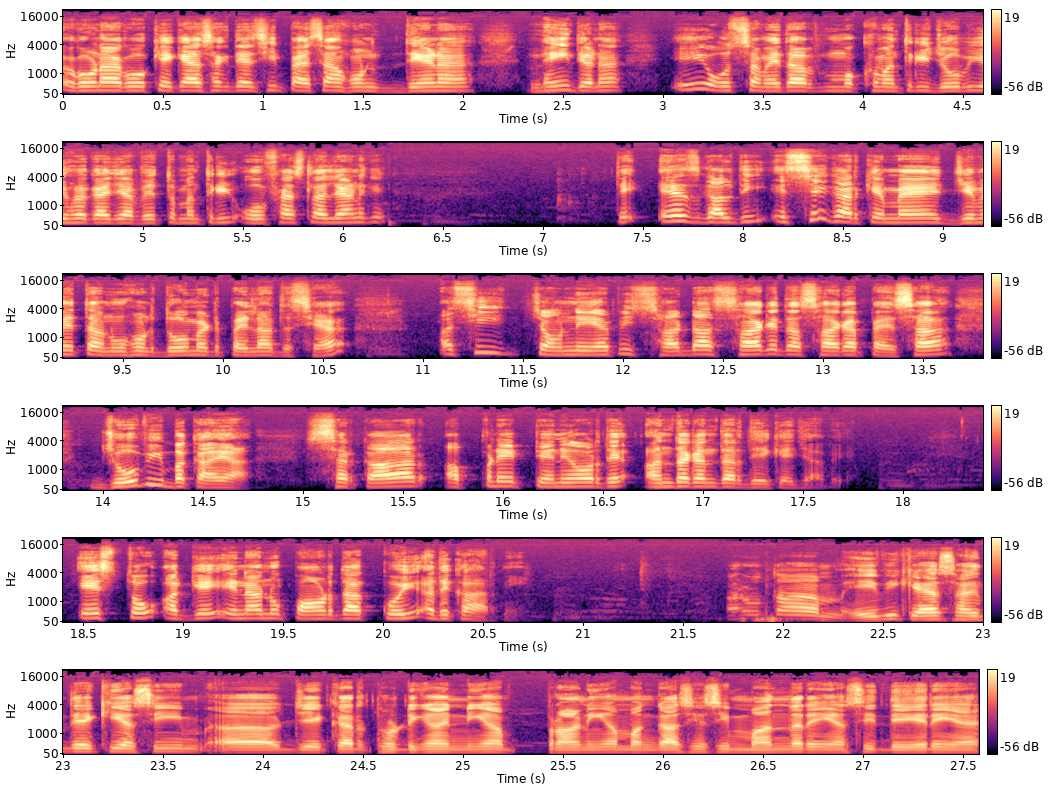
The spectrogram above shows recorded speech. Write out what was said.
ਰੋਣਾ ਰੋ ਕੇ ਕਹਿ ਸਕਦੇ ਅਸੀਂ ਪੈਸਾ ਹੁਣ ਦੇਣਾ, ਨਹੀਂ ਦੇਣਾ, ਇਹ ਉਸ ਸਮੇਂ ਦਾ ਮੁੱਖ ਮੰਤਰੀ ਜੋ ਵੀ ਹੋਏਗਾ ਜਾਂ ਵਿੱਤ ਮੰਤਰੀ ਉਹ ਫੈਸਲਾ ਲੈਣਗੇ। ਤੇ ਇਸ ਗੱਲ ਦੀ ਇਸੇ ਕਰਕੇ ਮੈਂ ਜਿਵੇਂ ਤੁਹਾਨੂੰ ਹੁਣ 2 ਮਿੰਟ ਪਹਿਲਾਂ ਦੱਸਿਆ, ਅਸੀਂ ਚਾਹੁੰਦੇ ਆ ਵੀ ਸਾਡਾ ਸਾਰੇ ਦਾ ਸਾਰਾ ਪੈਸਾ ਜੋ ਵੀ ਬਕਾਇਆ ਸਰਕਾਰ ਆਪਣੇ ਟੈਨਿਓਰ ਦੇ ਅੰਦਰ ਅੰਦਰ ਦੇ ਕੇ ਜਾਵੇ। ਇਸ ਤੋਂ ਅੱਗੇ ਇਹਨਾਂ ਨੂੰ ਪਾਉਣ ਦਾ ਕੋਈ ਅਧਿਕਾਰ ਨਹੀਂ। ਪਰ ਉਹ ਤਾਂ ਇਹ ਵੀ ਕਹਿ ਸਕਦੇ ਆ ਕਿ ਅਸੀਂ ਅ, ਜੇਕਰ ਤੁਹਾਡੀਆਂ ਇੰਨੀਆਂ ਪੁਰਾਣੀਆਂ ਮੰਗਾਂ ਸੀ ਅਸੀਂ ਮੰਨ ਰਹੇ ਹਾਂ ਅਸੀਂ ਦੇ ਰਹੇ ਹਾਂ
